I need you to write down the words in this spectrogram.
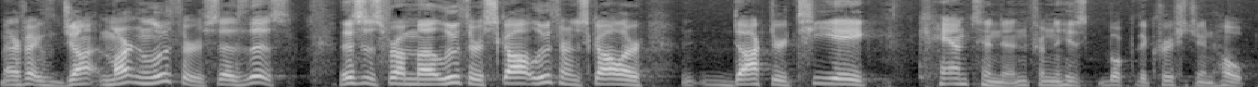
Matter of fact, John, Martin Luther says this. This is from uh, Luther, Lutheran scholar Dr. T.A. Kantonen from his book, The Christian Hope.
